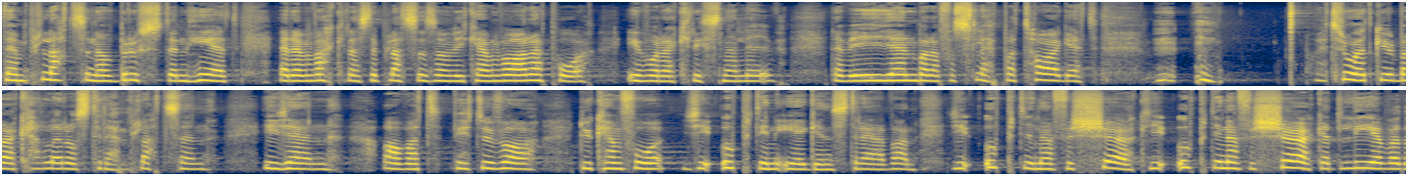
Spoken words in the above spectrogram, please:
Den platsen av brustenhet är den vackraste platsen som vi kan vara på i våra kristna liv. Där vi igen bara får släppa taget och jag tror att Gud bara kallar oss till den platsen igen av att, vet du vad, du kan få ge upp din egen strävan, ge upp dina försök, ge upp dina försök att leva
